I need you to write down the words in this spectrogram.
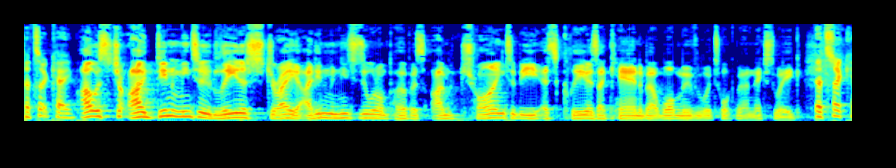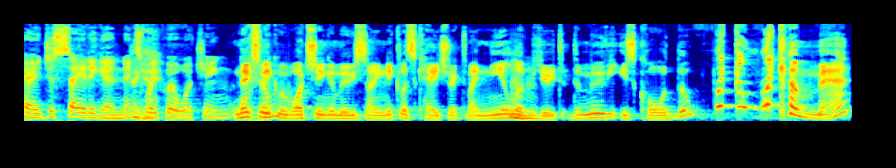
That's okay. I was. I didn't mean to lead astray. I didn't mean to do it on purpose. I'm trying to be as clear as I can about what movie we're talking about next week. That's okay. Just say it again. Next week we're watching. Next what week we're watching a movie starring Nicolas Cage, directed by Neil Mm-hmm. LaBute. The movie is called The Wicker Wicker Man.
